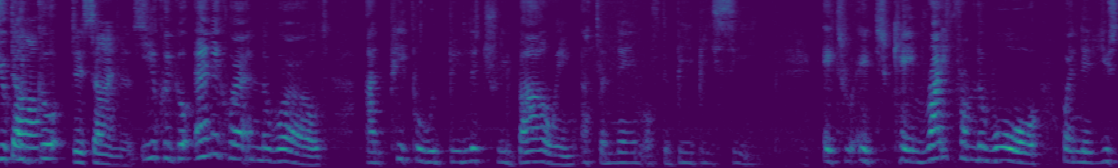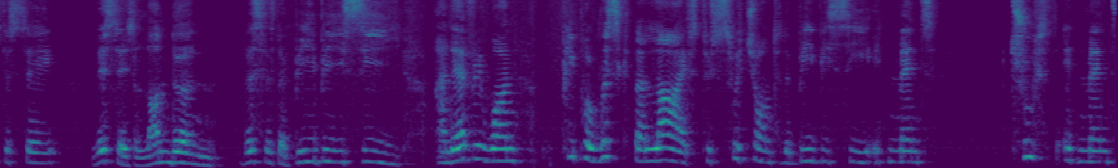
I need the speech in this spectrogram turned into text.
you could go- designers. You could go anywhere in the world and people would be literally bowing at the name of the BBC. It, it came right from the war when they used to say, This is London, this is the BBC, and everyone, people risked their lives to switch on to the BBC. It meant truth, it meant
